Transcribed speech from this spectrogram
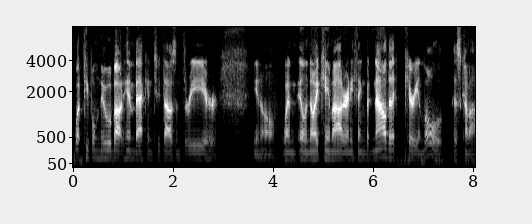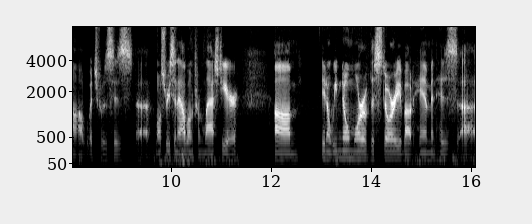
what people knew about him back in 2003 or you know when Illinois came out or anything. But now that Carrie and Lowell has come out, which was his uh, most recent album from last year, um, you know we know more of the story about him and his uh,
